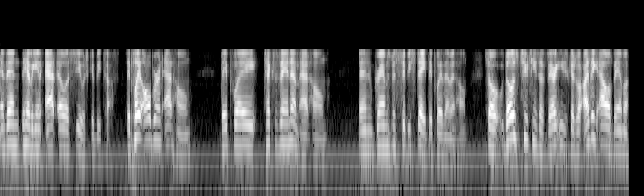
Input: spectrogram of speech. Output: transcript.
and then they have a game at LSU, which could be tough. They play Auburn at home. They play Texas A&M at home, and Graham's Mississippi State. They play them at home. So those two teams have very easy schedule. I think Alabama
